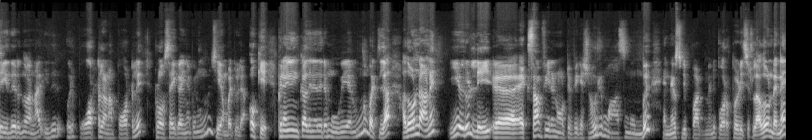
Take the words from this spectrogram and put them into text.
ചെയ്തിരുന്നു പറഞ്ഞാൽ ഇത് ഒരു പോർട്ടലാണ് ആ പോർട്ടൽ ക്ലോസ് ആയി കഴിഞ്ഞാൽ പിന്നെ ഒന്നും ചെയ്യാൻ പറ്റില്ല ഓക്കെ പിന്നെ നിങ്ങൾക്ക് അതിനെതിരെ മൂവ് ചെയ്യാനൊന്നും പറ്റില്ല. അതുകൊണ്ടാണ് ഈ ഒരു എക്സാം ഫീയുടെ നോട്ടിഫിക്കേഷൻ ഒരു മാസം മുമ്പ് എൻ എസ് ഡിപ്പാർട്ട്മെന്റ് പുറപ്പെടുവിച്ചിട്ടുള്ളത്. അതുകൊണ്ട് തന്നെ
